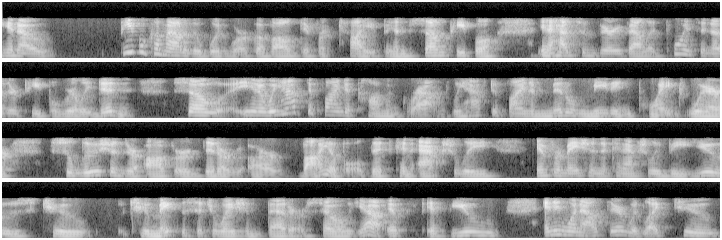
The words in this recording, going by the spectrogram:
you know, people come out of the woodwork of all different type and some people you know had some very valid points and other people really didn't. So you know we have to find a common ground. We have to find a middle meeting point where solutions are offered that are are viable that can actually information that can actually be used to to make the situation better. So yeah if if you anyone out there would like to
